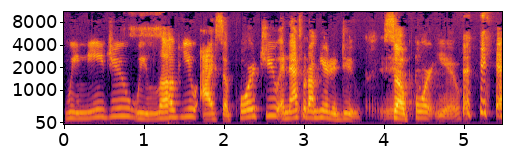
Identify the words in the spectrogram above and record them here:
We need you. We love you. I support you, and that's what I'm here to do. Yeah. Support you. yeah.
